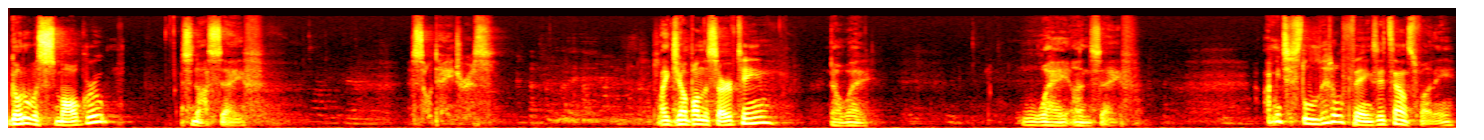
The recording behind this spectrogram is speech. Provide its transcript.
Go to a small group. It's not safe. It's so dangerous. Like jump on the serve team? No way. Way unsafe. I mean, just little things. It sounds funny.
